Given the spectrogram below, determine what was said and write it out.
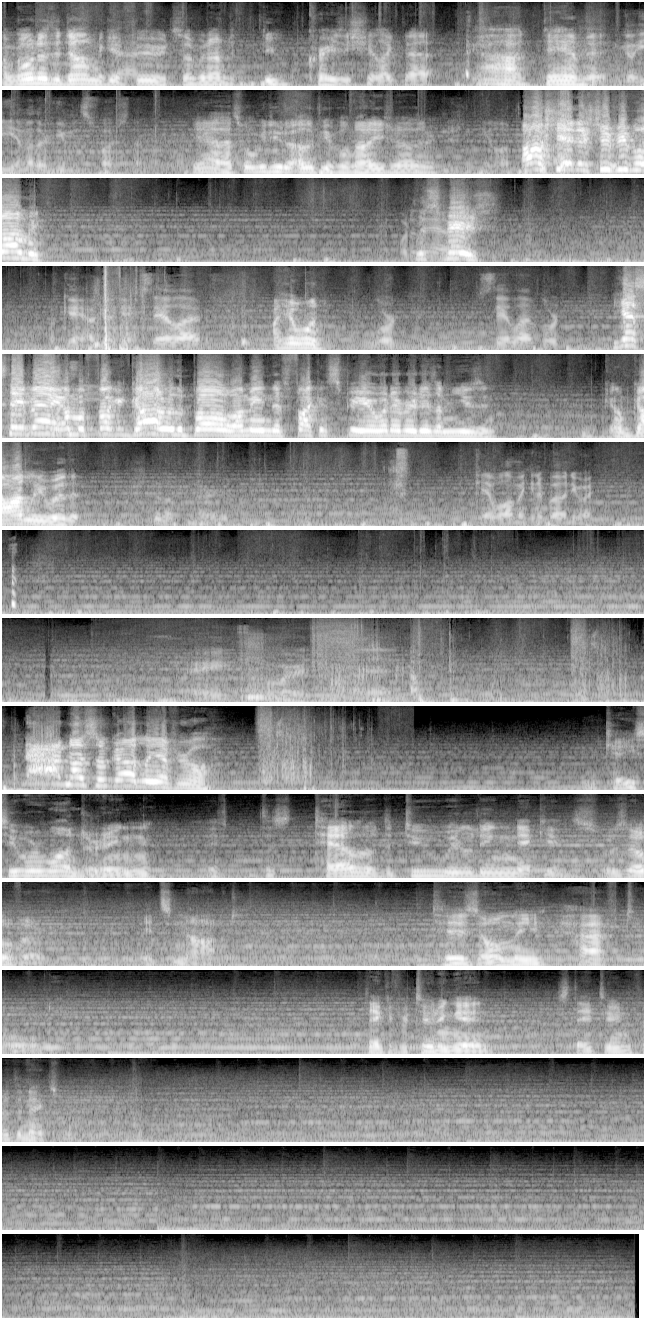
I'm going to the dome to get God. food, so we don't have to do crazy shit like that. God damn it. You can go eat another human's flesh then. Yeah, that's what we do to other people, not each other. And just heal up. Oh shit, there's two people on me! What do With they have? spears! Okay, okay, okay. Stay alive, I hit one. Lord. Stay alive, Lord. You gotta stay back! I'm a fucking god with a bow! I mean, the fucking spear, whatever it is I'm using. I'm godly with it. Shut up, nerd. Okay, well I'm making a bow anyway. Very towards. Uh, oh, Nah, I'm not so godly after all. In case you were wondering if this tale of the two wielding nakeds was over, it's not. Tis only half told. Thank you for tuning in. Stay tuned for the next one.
